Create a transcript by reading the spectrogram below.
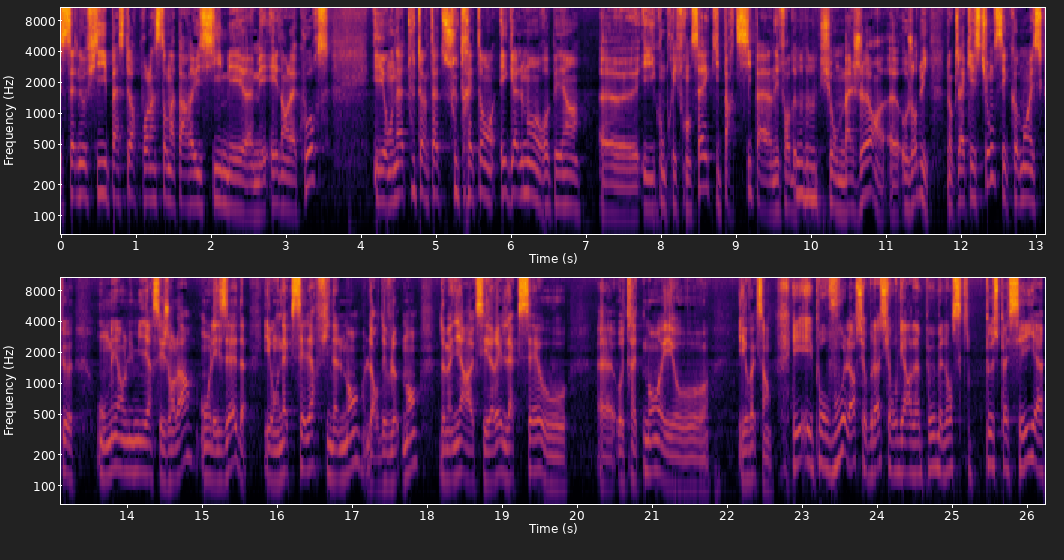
Sanofi, Pasteur, pour l'instant, n'a pas réussi, mais, mais est dans la course. Et on a tout un tas de sous-traitants également européens euh, y compris français, qui participent à un effort de mhm. production majeur euh, aujourd'hui. Donc la question, c'est comment est-ce que on met en lumière ces gens-là, on les aide et on accélère finalement leur développement de manière à accélérer l'accès au, euh, au traitement et au et au vaccin. Et, et, pour vous, alors, si, voilà, si on regarde un peu maintenant ce qui peut se passer, il y a,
